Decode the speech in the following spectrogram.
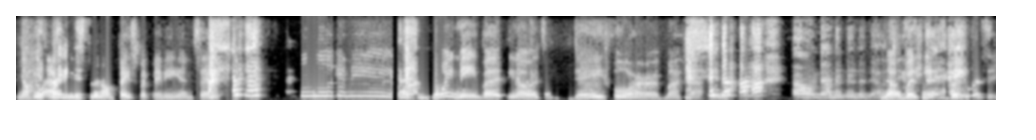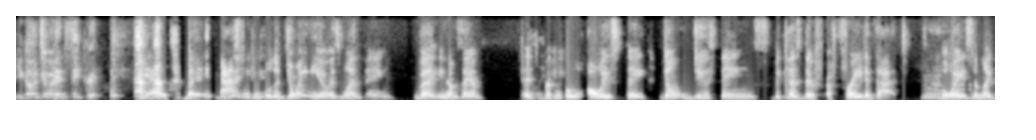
now he'll it's ask you to put it on facebook maybe and say look at me not join me but you know it's day four of my fast Oh no no no no no! No, but he. Said, hey, but, listen, you go do it in secret. yes, but asking people to join you is one thing, but you know what I'm saying. It's but people always they don't do things because mm-hmm. they're afraid of that mm-hmm. voice. I'm like,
